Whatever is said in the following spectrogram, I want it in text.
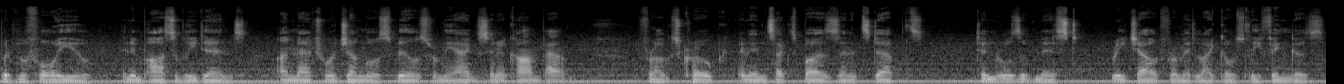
but before you, an impossibly dense, unnatural jungle spills from the Ag Center compound. Frogs croak and insects buzz in its depths. Tendrils of mist reach out from it like ghostly fingers.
